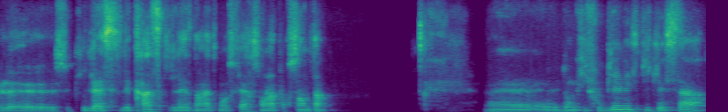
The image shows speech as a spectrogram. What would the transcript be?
les traces qu'ils laissent dans l'atmosphère sont là pour 100 ans. Euh, donc il faut bien expliquer ça.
